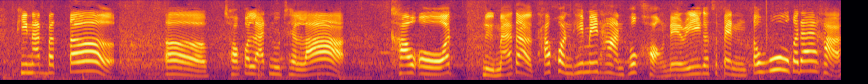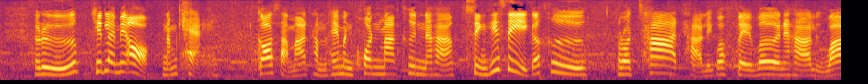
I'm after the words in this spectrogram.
ๆพีนัทบัตเตอร์ช็อกโกแลตนูเทลล่าข้าวโอ๊ตหรือแม้แต่ถ้าคนที่ไม่ทานพวกของเดรี่ก็จะเป็นเต้าหู้ก็ได้ค่ะ หรือคิดอะไรไม่ออกน้ำแข็งก็สามารถทำให้มันข้นมากขึ้นนะคะ สิ่งทีสี่4 ก็คือ รสชาติค่ะเรียกว่า flavor นะคะ หรือว่า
